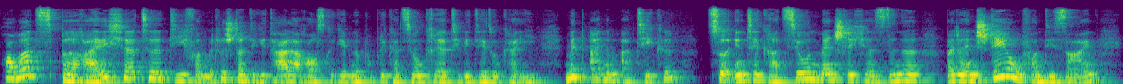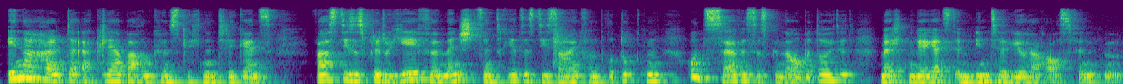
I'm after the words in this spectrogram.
Frau Matz bereicherte die von Mittelstand Digital herausgegebene Publikation Kreativität und KI mit einem Artikel zur Integration menschlicher Sinne bei der Entstehung von Design innerhalb der erklärbaren künstlichen Intelligenz – was dieses Plädoyer für menschzentriertes Design von Produkten und Services genau bedeutet, möchten wir jetzt im Interview herausfinden.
